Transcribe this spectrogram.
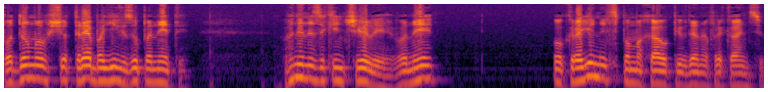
подумав, що треба їх зупинити. Вони не закінчили, вони. Українець помахав південноафриканцю.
